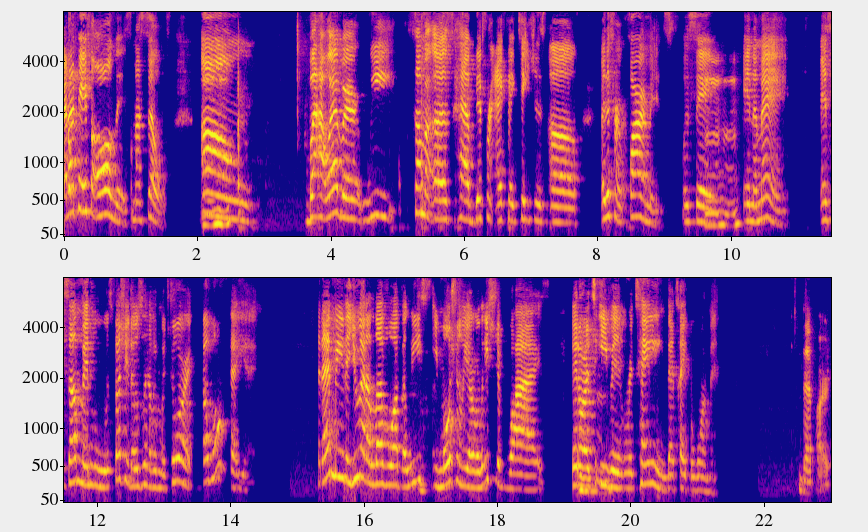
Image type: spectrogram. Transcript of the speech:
I pay for all this myself. Mm-hmm. Um, but however, we some of us have different expectations of or different requirements, let's say, mm-hmm. in a man. And some men who, especially those who haven't matured, don't want that yet. So that means that you gotta level up at least emotionally or relationship wise in order mm-hmm. to even retain that type of woman. That part.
